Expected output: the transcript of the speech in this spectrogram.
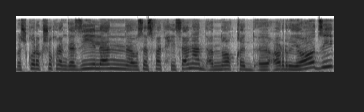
بشكرك شكرا جزيلا أستاذ فتحي سند الناقد آه الرياضي.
